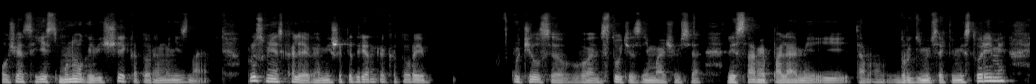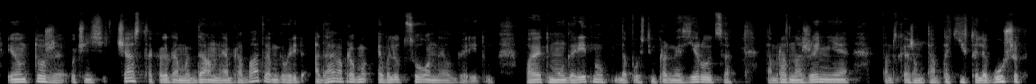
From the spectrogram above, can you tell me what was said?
Получается, есть много вещей, которые мы не знаем. Плюс у меня есть коллега Миша Петренко, который учился в институте, занимающемся лесами, полями и там другими всякими историями, и он тоже очень часто, когда мы данные обрабатываем, говорит, а давай попробуем эволюционный алгоритм. По этому алгоритму, допустим, прогнозируется там размножение, там, скажем, там таких-то лягушек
